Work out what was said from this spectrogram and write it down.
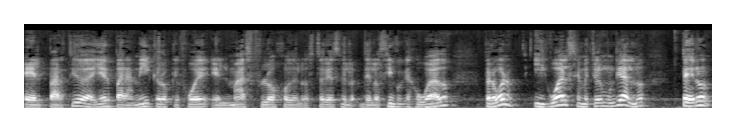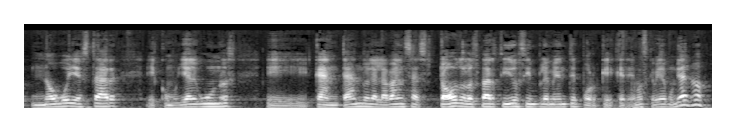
El partido de ayer para mí creo que fue el más flojo de los tres, de, los cinco que ha jugado. Pero bueno, igual se metió el mundial, ¿no? pero no voy a estar, eh, como ya algunos, eh, cantándole alabanzas todos los partidos simplemente porque queremos que vaya al Mundial. No,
